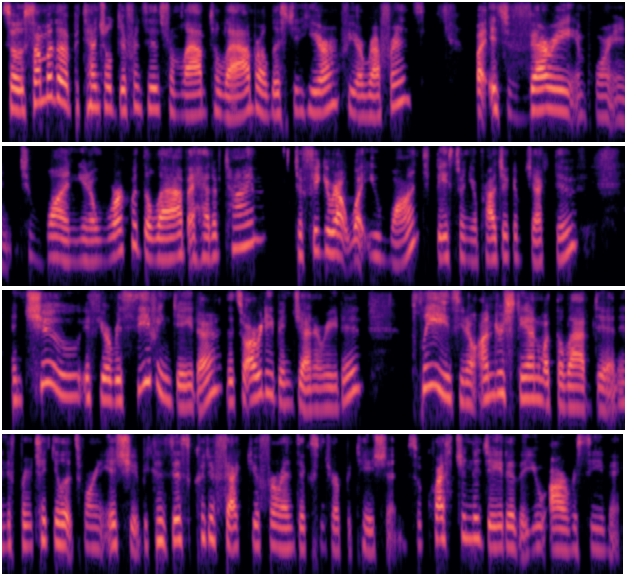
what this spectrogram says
So some of the potential differences from lab to lab are listed here for your reference, but it's very important to one, you know, work with the lab ahead of time to figure out what you want based on your project objective. And two, if you're receiving data that's already been generated, please, you know, understand what the lab did and if particulates were an issue because this could affect your forensics interpretation. So question the data that you are receiving.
